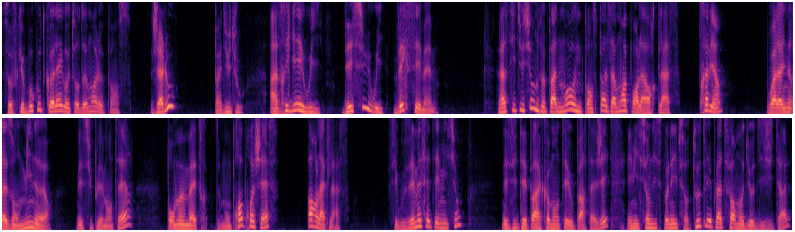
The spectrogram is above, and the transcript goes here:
Sauf que beaucoup de collègues autour de moi le pensent. Jaloux? Pas du tout. Intrigué, oui. Déçu, oui. Vexé même. L'institution ne veut pas de moi ou ne pense pas à moi pour la hors-classe. Très bien. Voilà une raison mineure, mais supplémentaire, pour me mettre de mon propre chef hors la classe. Si vous aimez cette émission, n'hésitez pas à commenter ou partager. Émission disponible sur toutes les plateformes audio digitales.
